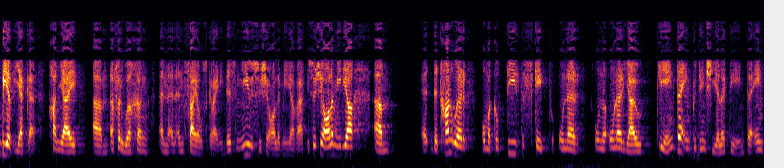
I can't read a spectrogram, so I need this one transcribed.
2 weke gaan jy um, 'n um, verhoging in in in sales kry nie. Dis nie hoe sosiale media werk. Die sosiale media ehm um, dit gaan oor om 'n kultuur te skep onder onder onder jou kliënte en potensiële kliënte en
